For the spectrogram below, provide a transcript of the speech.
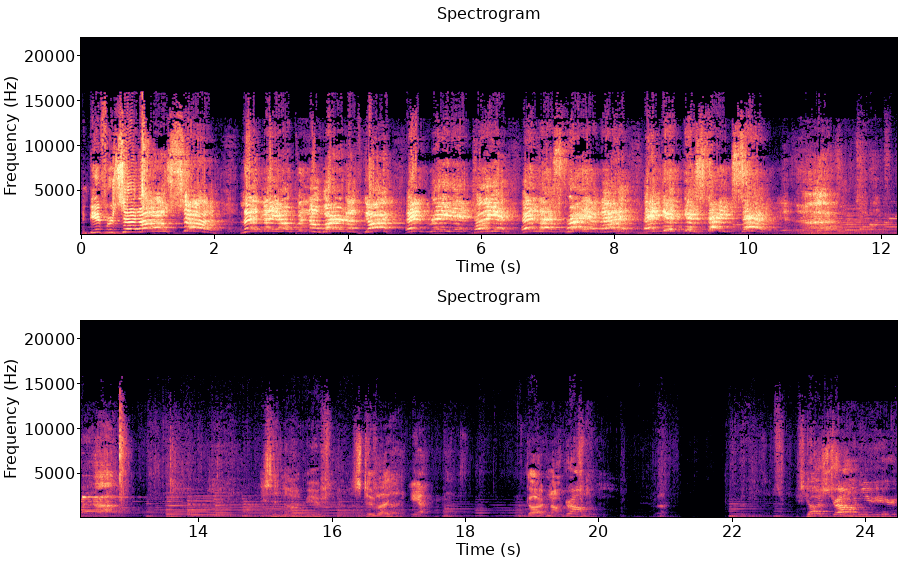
And Buford said, Oh, son, let God not drawn. If God's drawing you here,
